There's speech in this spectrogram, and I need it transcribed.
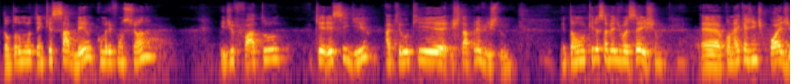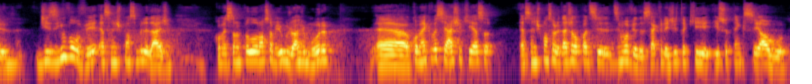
Então, todo mundo tem que saber como ele funciona e, de fato, querer seguir aquilo que está previsto. Então, eu queria saber de vocês é, como é que a gente pode desenvolver essa responsabilidade. Começando pelo nosso amigo Jorge Moura, é, como é que você acha que essa, essa responsabilidade ela pode ser desenvolvida? Você acredita que isso tem que ser algo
